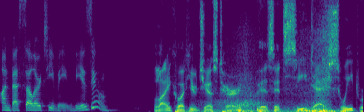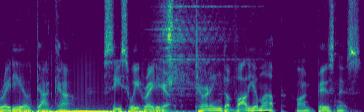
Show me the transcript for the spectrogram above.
on Bestseller TV via Zoom. Like what you just heard, visit c-suiteradio.com. C-Suite Radio, turning the volume up on business.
